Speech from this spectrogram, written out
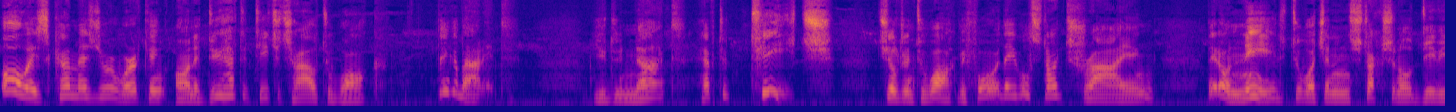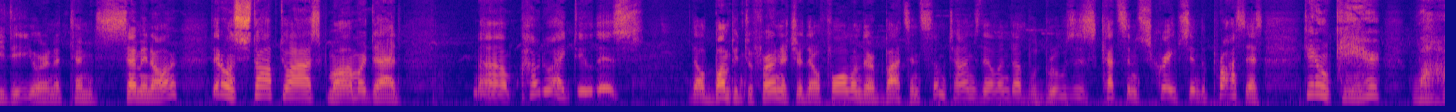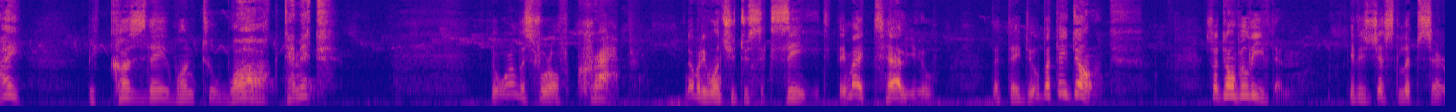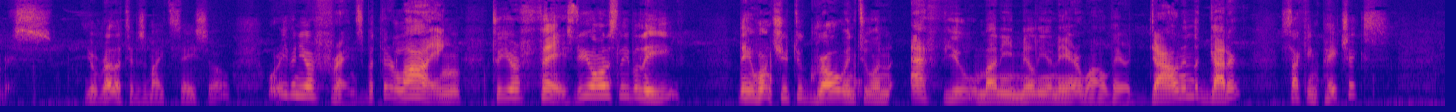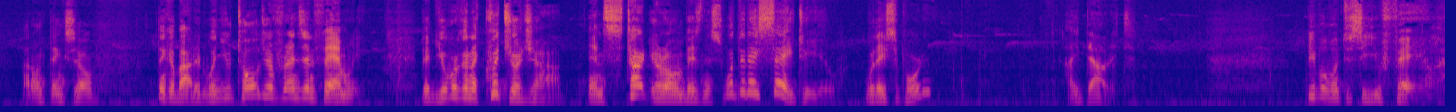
always come as you're working on it. Do you have to teach a child to walk? Think about it. You do not have to teach children to walk before they will start trying. They don't need to watch an instructional DVD or an attend seminar. They don't stop to ask mom or dad, now, how do I do this? They'll bump into furniture, they'll fall on their butts, and sometimes they'll end up with bruises, cuts, and scrapes in the process. They don't care. Why? Because they want to walk, damn it. The world is full of crap. Nobody wants you to succeed. They might tell you that they do, but they don't. So don't believe them. It is just lip service. Your relatives might say so, or even your friends, but they're lying to your face. Do you honestly believe They want you to grow into an FU money millionaire while they're down in the gutter sucking paychecks? I don't think so. Think about it. When you told your friends and family that you were going to quit your job and start your own business, what did they say to you? Were they supportive? I doubt it. People want to see you fail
